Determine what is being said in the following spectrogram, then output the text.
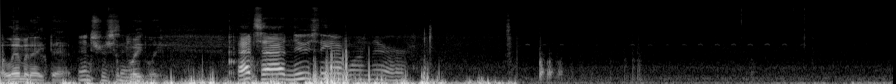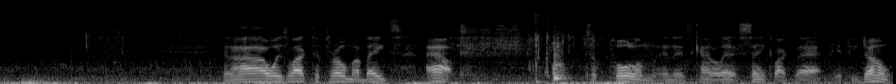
Eliminate that Interesting. completely. That's a new thing I learned there. And I always like to throw my baits out to pull them and it's kind of let it sink like that. If you don't,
